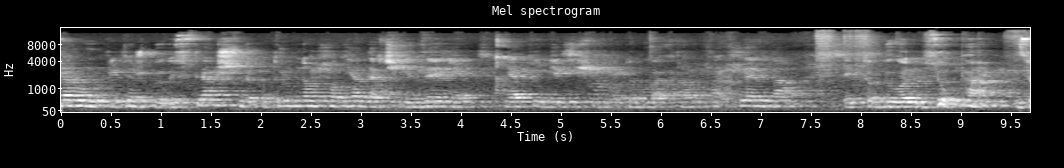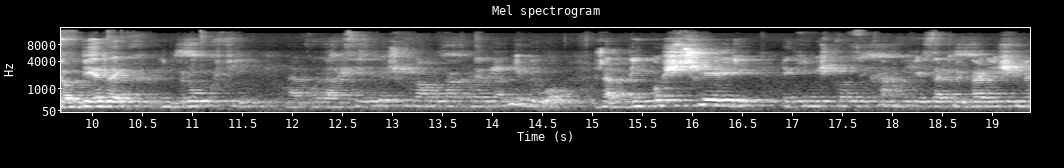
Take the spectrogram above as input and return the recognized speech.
Warunki też były straszne, bo trudno opowiadać jedzenie, jakie mieliśmy, bo to była kromka chleba, y, to była zupa z obierek i brukwi, na kolację też kromka chleba, nie było żadnej pościeli, jakimiś kocykami się zakrywaliśmy,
